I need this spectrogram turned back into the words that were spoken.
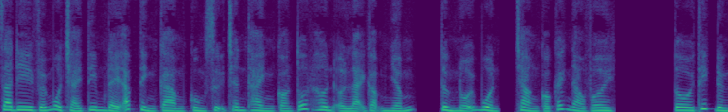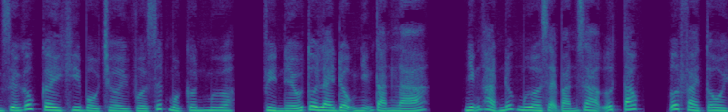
Ra đi với một trái tim đầy ắp tình cảm cùng sự chân thành còn tốt hơn ở lại gặm nhấm, từng nỗi buồn, chẳng có cách nào vơi. Tôi thích đứng dưới gốc cây khi bầu trời vừa dứt một cơn mưa, vì nếu tôi lay động những tán lá, những hạt nước mưa sẽ bắn ra ướt tóc, ướt vai tôi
